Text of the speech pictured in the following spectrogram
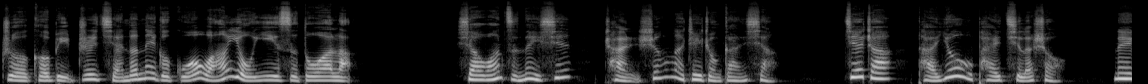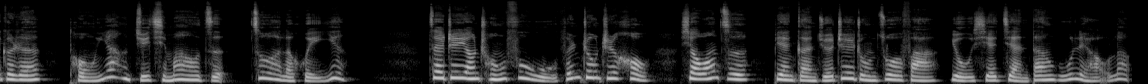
这可比之前的那个国王有意思多了。小王子内心产生了这种感想。接着他又拍起了手，那个人同样举起帽子做了回应。在这样重复五分钟之后，小王子便感觉这种做法有些简单无聊了。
